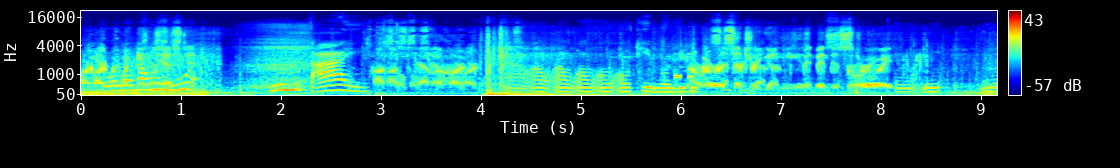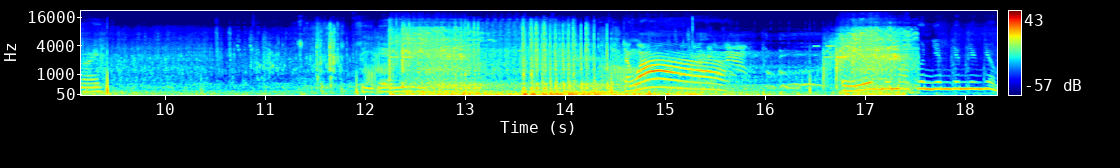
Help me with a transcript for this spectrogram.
ours. โดนอะไรบ้างไม่รู้อะ รู้รู้ตาย Hostiles have the hard point. เอาเอาเอาเอาเอาเอาทีมโดนยึดอีก Our sentry gun has been destroyed. จังหวะนี้ยังไงสีแดงนี่มันจังหว่าเออเยี่ยมมากเพื่อนเยี่ยมเยี่ยมเยี่ยมเยี่ยม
